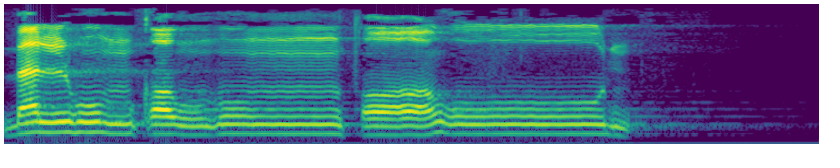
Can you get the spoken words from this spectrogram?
بَلْ هُمْ قَوْمٌ طَاغُونَ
